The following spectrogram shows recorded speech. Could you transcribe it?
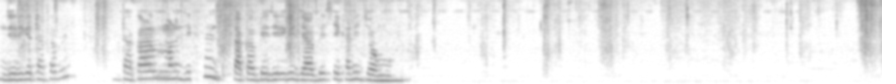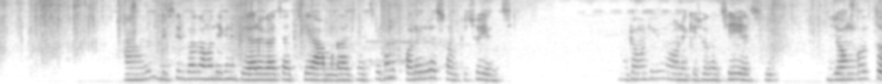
যেদিকে তাকাবে, টাকা মানে যেখানে তাকাবে, যেদিকে যাবে সেখানে জঙ্গল আর বেশিরভাগ আমাদের এখানে পেয়ারা গাছ আছে, আম গাছ আছে মানে ফলের গাছ সব কিছুই আছে। মোটামুটি অনেক কিছু গাছই আছে। জঙ্গল তো,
